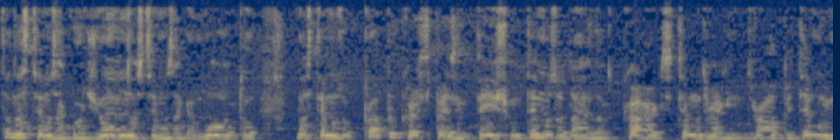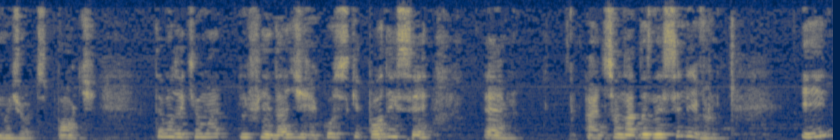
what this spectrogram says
Então, nós temos acordeon, nós temos Agamotto, nós temos o próprio Curse Presentation, temos o Dialog Cards, temos Drag and Drop, temos o Image Hotspot. Temos aqui uma infinidade de recursos que podem ser é, adicionados nesse livro. E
